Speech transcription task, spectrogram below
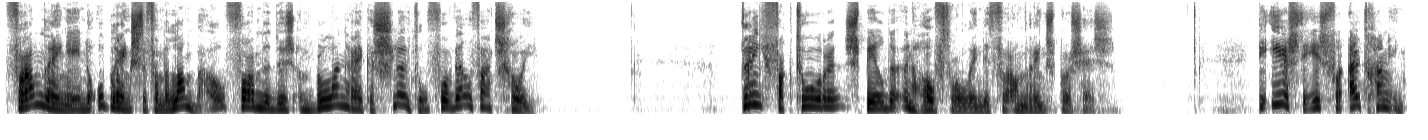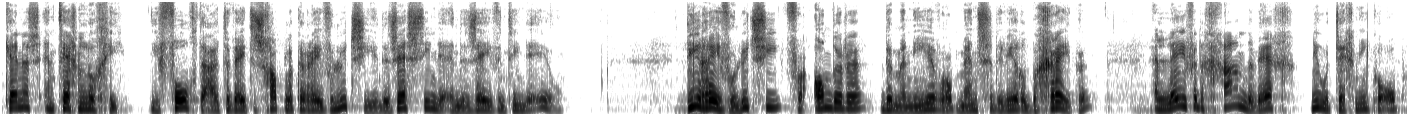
Veranderingen in de opbrengsten van de landbouw vormden dus een belangrijke sleutel voor welvaartsgroei. Drie factoren speelden een hoofdrol in dit veranderingsproces. De eerste is vooruitgang in kennis en technologie. Die volgde uit de wetenschappelijke revolutie in de 16e en de 17e eeuw. Die revolutie veranderde de manier waarop mensen de wereld begrepen en leverde gaandeweg nieuwe technieken op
